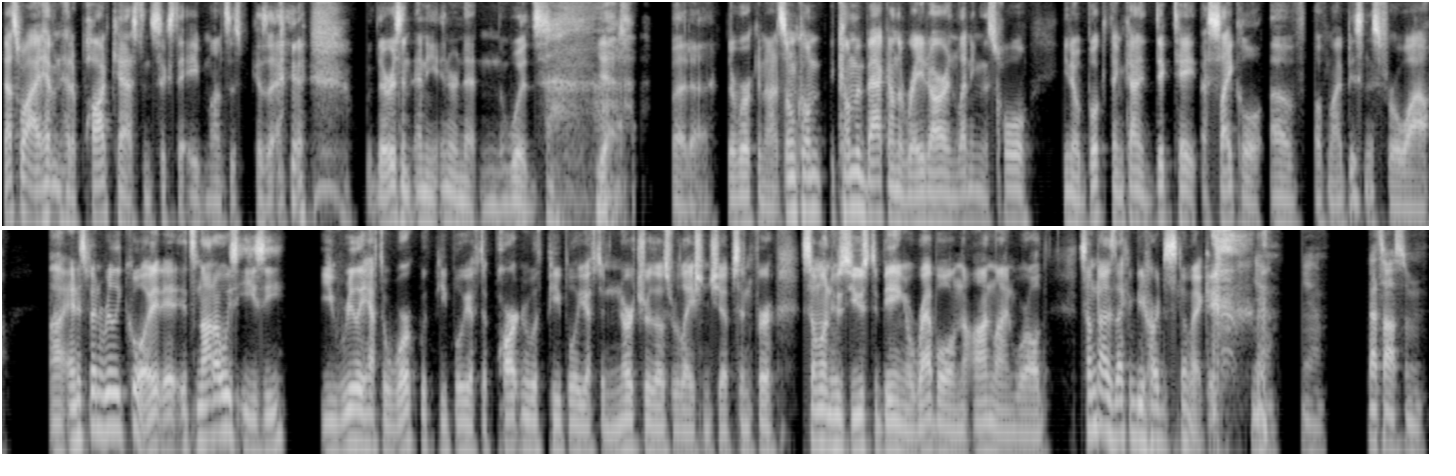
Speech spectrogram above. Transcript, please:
that's why I haven't had a podcast in six to eight months, is because I, there isn't any internet in the woods yet. but uh, they're working on it. So I'm com- coming back on the radar and letting this whole you know book thing kind of dictate a cycle of of my business for a while, uh, and it's been really cool. It, it, it's not always easy. You really have to work with people. You have to partner with people. You have to nurture those relationships. And for someone who's used to being a rebel in the online world, sometimes that can be hard to stomach. yeah, yeah. That's awesome,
